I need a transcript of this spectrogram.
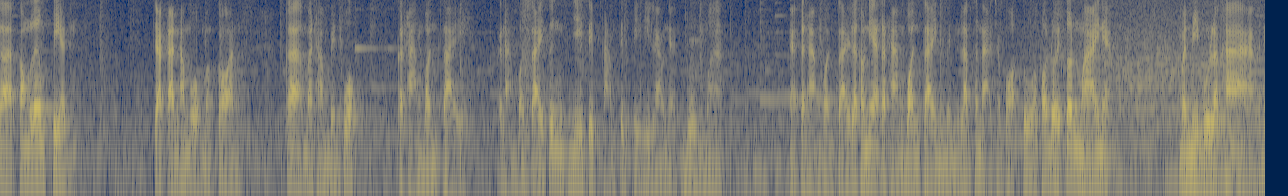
ก็ต้องเริ่มเปลี่ยนจากการทำโอ่งมังกร ก็มาทำเป็นพวกกระถางบอนไซกระถางบอนไซซึ่ง 20-30 ปีที่แล้วเนี่ยบูมมาก กระถางบอนไซแล้วเขาเนี้ยกระถางบอนไซเนี่ยเป็นลักษณะเฉพาะตัว เพราะโดยต้นไม้เนี่ยมันมีมูลค่าใน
